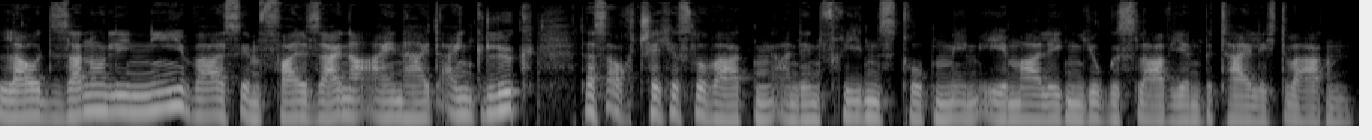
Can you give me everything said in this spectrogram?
Laut Sanolini war es im Fall seiner Einheit ein Glück, dass auch Tschechoslowaken an den Friedenstruppen im ehemaligen Jugoslawien beteiligt waren.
